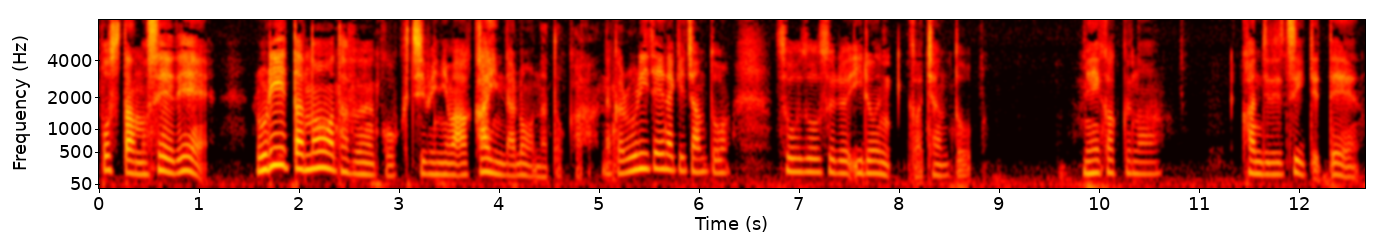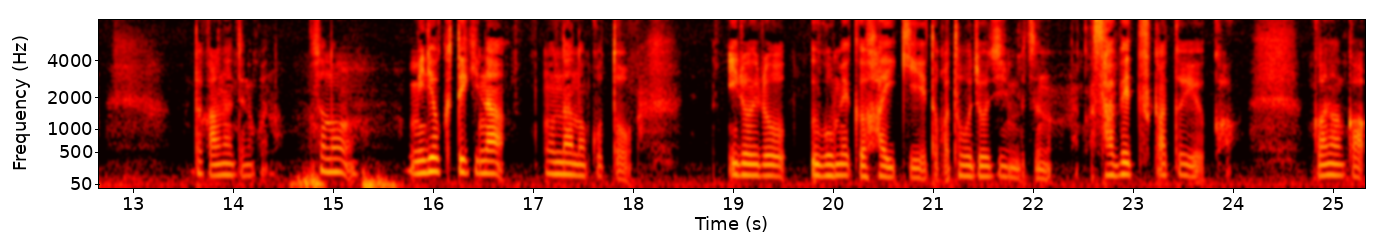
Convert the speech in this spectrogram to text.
ポスターのせいで、ロリータの多分こう口紅は赤いんだろうなとか、なんかロリータにだけちゃんと想像する色がちゃんと明確な感じでついてて、だからなんていうのかな。その魅力的な女の子といろいろうごめく背景とか登場人物のなんか差別化というかがなんか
